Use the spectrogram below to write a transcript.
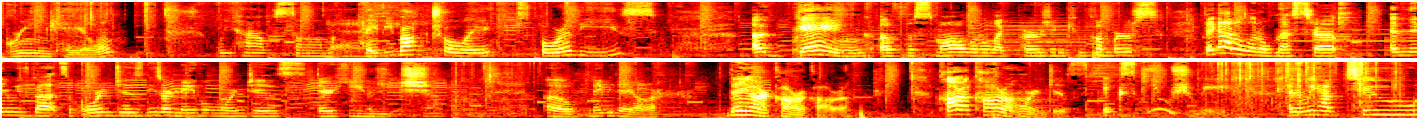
green kale. We have some baby bok choy, four of these. A gang of the small little like Persian cucumbers. They got a little messed up. And then we've got some oranges. These are navel oranges. They're huge. Oh, maybe they are. They are Cara Cara. Cara Cara oranges. Excuse me. And then we have two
